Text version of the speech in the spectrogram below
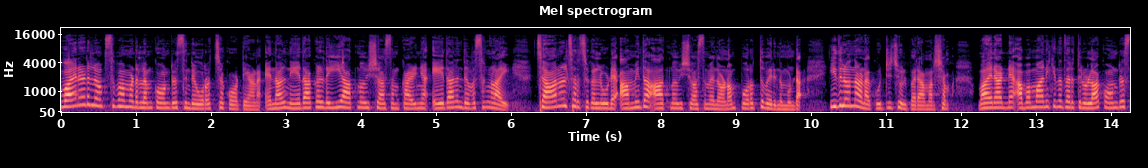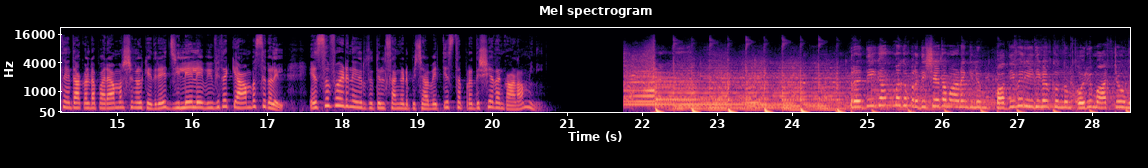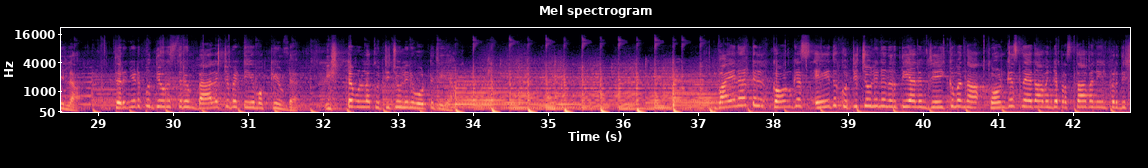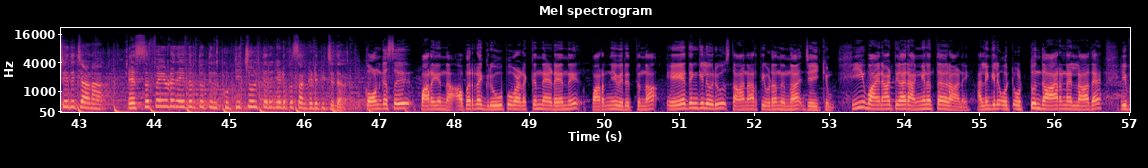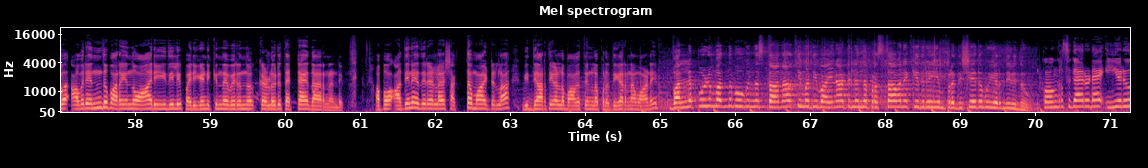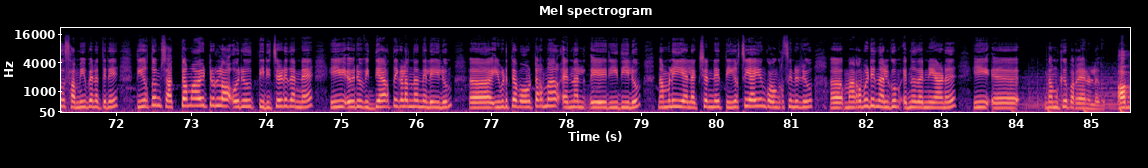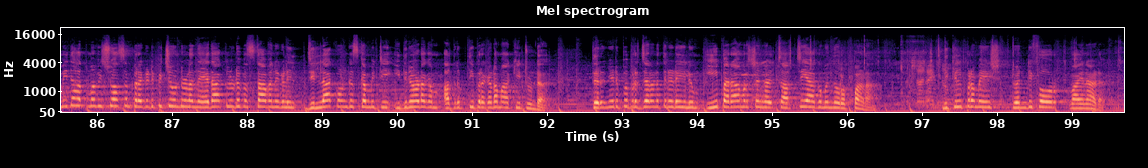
വയനാട് ലോക്സഭാ മണ്ഡലം കോൺഗ്രസിന്റെ ഉറച്ച കോട്ടയാണ്. എന്നാൽ നേതാക്കളുടെ ഈ ആത്മവിശ്വാസം കഴിഞ്ഞ ഏതാനും ദിവസങ്ങളായി ചാനൽ ചർച്ചകളിലൂടെ അമിത ആത്മവിശ്വാസം എന്നോണം പുറത്തുവരുന്നുമുണ്ട് ഇതിലൊന്നാണ് കുറ്റിച്ചൂൽ പരാമർശം. വയനാടിനെ അപമാനിക്കുന്ന തരത്തിലുള്ള കോൺഗ്രസ് നേതാക്കളുടെ പരാമർശങ്ങൾക്കെതിരെ ജില്ലയിലെ വിവിധ ക്യാമ്പസുകളിൽ എസ് എഫ് ഐയുടെ നേതൃത്വത്തിൽ സംഘടിപ്പിച്ച വ്യത്യസ്ത പ്രതിഷേധം കാണാം ഇനി. പ്രതീകാത്മക പ്രതിഷേധമാണെങ്കിലും പതിവ് രീതികൾക്കൊന്നും ഒരു മാറ്റവുമില്ല. തെരഞ്ഞെടുപ്പ് ഉദ്യോഗസ്ഥരും ബാലറ്റ് പെട്ടിയും ഒക്കെയുണ്ട്. ഇഷ്ടമുള്ള കുറ്റിച്ചൂലിന് വോട്ട് ചെയ്യാം. വയനാട്ടിൽ കോൺഗ്രസ് ഏത് കുറ്റിച്ചൂലിനെ നിർത്തിയാലും ജയിക്കുമെന്ന കോൺഗ്രസ് നേതാവിന്റെ പ്രസ്താവനയിൽ പ്രതിഷേധിച്ചാണ് എസ് എഫ് ഐയുടെ നേതൃത്വത്തിൽ കുറ്റിച്ചൂൽ തിരഞ്ഞെടുപ്പ് സംഘടിപ്പിച്ചത്. കോൺഗ്രസ് പറയുന്ന അവരുടെ ഗ്രൂപ്പ് വഴക്കുന്ന ഇടയെന്ന് പറഞ്ഞു വരുത്തുന്ന ഏതെങ്കിലും ഒരു സ്ഥാനാർത്ഥി ഇവിടെ നിന്ന് ജയിക്കും. ഈ വയനാട്ടുകാർ അങ്ങനത്തെവരാണ്. അല്ലെങ്കിൽ ഒട്ടും ധാരണ അല്ലാതെ ഇവ അവരെന്ത് പറയുന്നു ആ രീതിയിൽ പരിഗണിക്കുന്നവരെന്നൊക്കെ തെറ്റായ ധാരണ ഉണ്ട് അപ്പോൾ അതിനെതിരെയുള്ള ശക്തമായിട്ടുള്ള വിദ്യാർത്ഥികളുടെ ഭാഗത്തു നിന്നുള്ള പ്രതികരണമാണ്. വല്ലപ്പോഴും വന്നു പോകുന്ന സ്ഥാനാർത്ഥി മതി വയനാട്ടിൽ എന്ന പ്രസ്താവനയ്ക്കെതിരെയും പ്രതിഷേധമുയർന്നിരുന്നു കോൺഗ്രസുകാരുടെ ഈ ഒരു സമീപനത്തിന് തീർത്തും ശക്തമായിട്ടുള്ള ഒരു തിരിച്ചടി തന്നെ ഈ ഒരു വിദ്യാർത്ഥികൾ എന്ന നിലയിലും ഇവിടുത്തെ വോട്ടർമാർ എന്ന രീതിയിലും നമ്മൾ ഈ ഇലക്ഷന് തീർച്ചയായും കോൺഗ്രസിനൊരു മറുപടി നൽകും എന്ന് തന്നെയാണ് ഈ നമുക്ക് പറയാനുള്ളത്. അമിത ആത്മവിശ്വാസം പ്രകടിപ്പിച്ചുകൊണ്ടുള്ള നേതാക്കളുടെ പ്രസ്താവനകളിൽ ജില്ലാ കോൺഗ്രസ് കമ്മിറ്റി ഇതിനോടകം അതൃപ്തി പ്രകടമാക്കിയിട്ടുണ്ട്. തെരഞ്ഞെടുപ്പ് പ്രചാരണത്തിനിടയിലും ഈ പരാമർശങ്ങൾ ചർച്ചയാകുമെന്ന് ഉറപ്പാണ്. നിഖിൽ പ്രമേഷ് ട്വന്റി വയനാട്.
